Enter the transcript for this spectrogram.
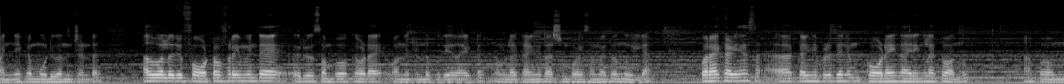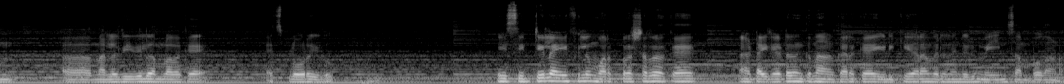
മഞ്ഞൊക്കെ മൂടി വന്നിട്ടുണ്ട്. അതുപോലെ ഒരു ഫോട്ടോ ഫ്രെയിമിന്റെ ഒരു സംഭവമൊക്കെ അവിടെ വന്നിട്ടുണ്ട് പുതിയതായിട്ട്. നമ്മൾ കഴിഞ്ഞ പ്രാവശ്യം പോയ സമയത്തൊന്നുമില്ല. കുറേ കഴിഞ്ഞ കഴിഞ്ഞപ്പോഴത്തേനും കോടയും കാര്യങ്ങളൊക്കെ വന്നു. അപ്പം നല്ല രീതിയിൽ നമ്മളതൊക്കെ എക്സ്പ്ലോർ ചെയ്തു. ഈ സിറ്റി ലൈഫിലും വർക്ക് പ്രഷറും ഒക്കെ ടൈറ്റായിട്ട് നിൽക്കുന്ന ആൾക്കാരൊക്കെ ഇടുക്കി കയറാൻ വരുന്നതിന്റെ ഒരു മെയിൻ സംഭവമാണ്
